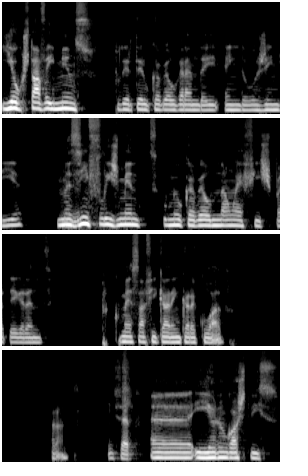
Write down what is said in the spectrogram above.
e eu gostava imenso de poder ter o cabelo grande ainda hoje em dia, mas infelizmente o meu cabelo não é fixe para ter grande porque começa a ficar encaracolado. Pronto. Certo. Uh, e eu não gosto disso.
